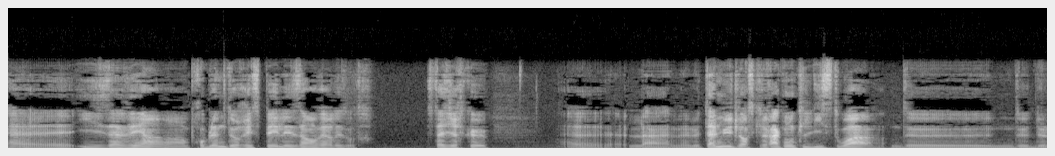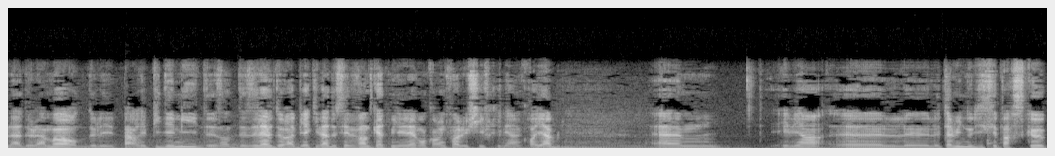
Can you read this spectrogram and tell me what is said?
euh, ils avaient un problème de respect les uns envers les autres. C'est-à-dire que euh, le Talmud, lorsqu'il raconte l'histoire de, de, la, de la mort par l'épidémie des, des, élèves de Rabbi Akiva, de ces 24 000 élèves, encore une fois, le chiffre il est incroyable. Euh, eh bien, euh, le, le, Talmud nous dit que c'est parce que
